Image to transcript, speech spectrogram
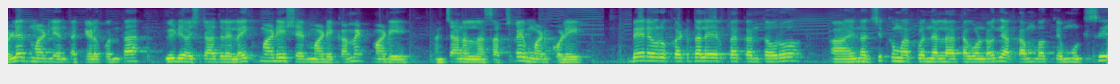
ಒಳ್ಳೇದು ಮಾಡಲಿ ಅಂತ ಕೇಳ್ಕೊಂತ ವಿಡಿಯೋ ಇಷ್ಟ ಆದರೆ ಲೈಕ್ ಮಾಡಿ, ಶೇರ್ ಮಾಡಿ, ಕಮೆಂಟ್ ಮಾಡಿ ನನ್ನ ಚಾನಲ್ನ ಸಬ್ಸ್ಕ್ರೈಬ್ ಮಾಡ್ಕೊಳ್ಳಿ. ಬೇರೆಯವರು ಕಟ್ಟದಲ್ಲೇ ಇರ್ತಕ್ಕಂಥವ್ರು ಇನ್ನು ಚಿಕ್ಕ ಮಕ್ಕಳನ್ನೆಲ್ಲ ತಗೊಂಡೋಗಿ ಆ ಕಂಬಕ್ಕೆ ಮುಟ್ಟಿಸಿ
